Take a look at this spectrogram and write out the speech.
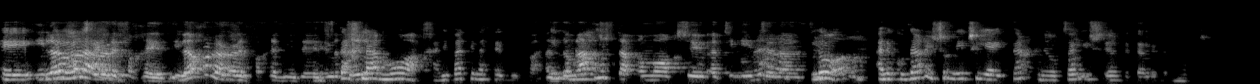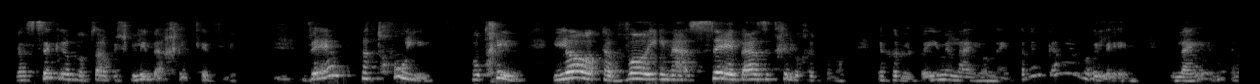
היא לא יכולה לא לפחד, היא לא יכולה לא לפחד מזה. זה נפתח לה המוח, אני באתי לתת דוגמה. אז גם לך נפתח המוח שהטבעית שלה. לא, הנקודה הראשונית שלי הייתה, אני רוצה להישאר בדלת אמות. והסגר נוצר בשבילי והכי כיף לי. והם פתחו לי, פותחים, לא, תבואי, נעשה, ואז התחילו חשבונות. הם תמיד באים אליי, לא נעים, תמיד גם יבוא אליהם. אולי הם,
